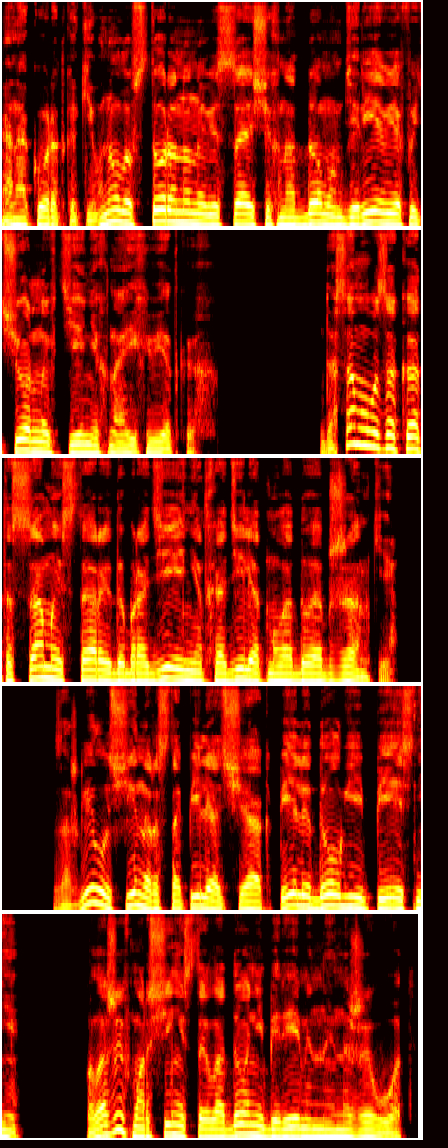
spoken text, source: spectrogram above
Она коротко кивнула в сторону нависающих над домом деревьев и черных тенях на их ветках. До самого заката самые старые добродеи не отходили от молодой обжанки. Зажгли лучины, растопили очаг, пели долгие песни, положив морщинистые ладони беременной на живот.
